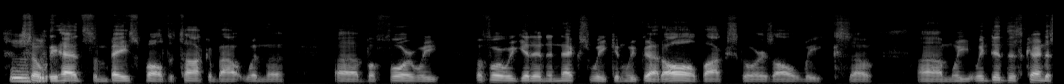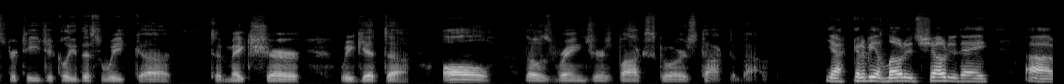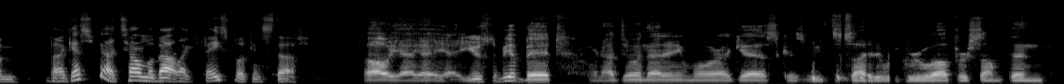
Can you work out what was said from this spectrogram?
Mm-hmm. So we had some baseball to talk about when the uh, before we before we get into next week, and we've got all box scores all week. So um, we we did this kind of strategically this week uh, to make sure we get uh, all those Rangers box scores talked about. Yeah, going to be a loaded show today. Um, but I guess you got to tell them about like Facebook and stuff. Oh yeah, yeah, yeah. It used to be a bit. We're not doing that anymore, I guess, because we decided we grew up or something.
